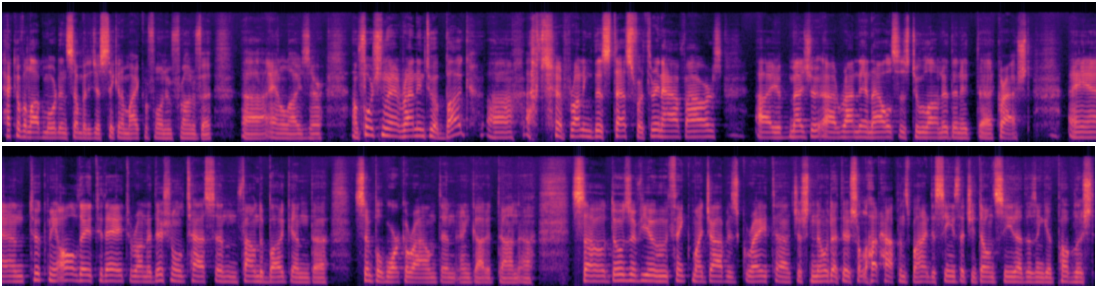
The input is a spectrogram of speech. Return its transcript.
heck of a lot more than somebody just sticking a microphone in front of a uh, analyzer. Unfortunately, I ran into a bug uh, after running this test for three and a half hours. I measured, uh, ran the analysis too on it and it uh, crashed. And took me all day today to run additional tests and found a bug and uh, simple workaround and, and got it done. Uh, so those of you who think my job is great, uh, just know that there's a lot happens behind the scenes that you don't see that doesn't get published,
